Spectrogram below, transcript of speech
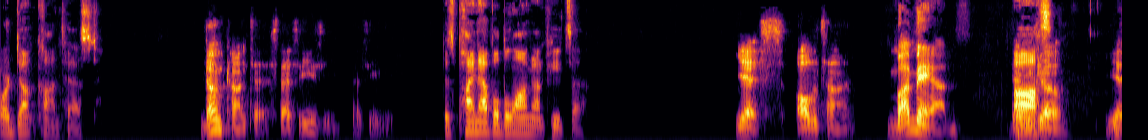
or dunk contest? Dunk contest. That's easy. That's easy. Does pineapple belong on pizza? Yes, all the time. My man. There Awesome. we go.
